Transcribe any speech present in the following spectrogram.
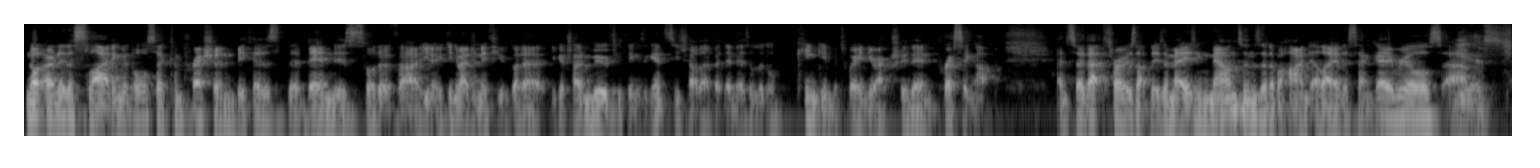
not only the sliding, but also compression because the bend is sort of, uh, you know, you can imagine if you've got a, you could try to move two things against each other, but then there's a little kink in between, you're actually then pressing up. And so that throws up these amazing mountains that are behind LA, the San Gabriels. Um, yes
